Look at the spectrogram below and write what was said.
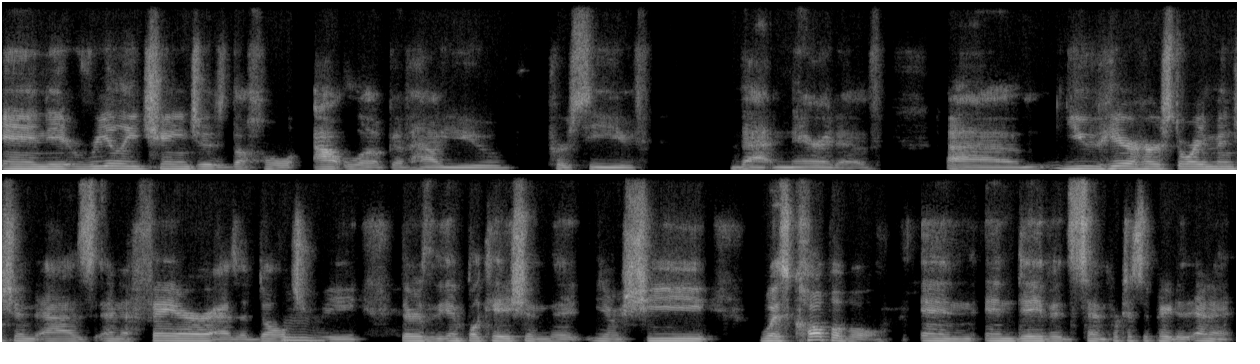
and it really changes the whole outlook of how you perceive that narrative. Um, you hear her story mentioned as an affair, as adultery. Mm. There's the implication that you know she was culpable in in David's sin, participated in it.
